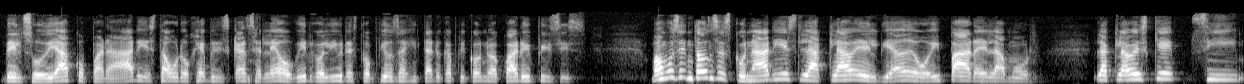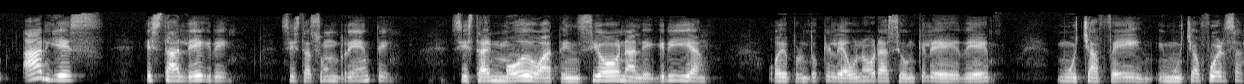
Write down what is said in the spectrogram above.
del zodiaco para Aries, Tauro, Géminis, Cáncer, Leo, Virgo, Libre, Escorpión, Sagitario, Capricornio, Acuario y Piscis. Vamos entonces con Aries, la clave del día de hoy para el amor. La clave es que si Aries está alegre, si está sonriente, si está en modo atención, alegría, o de pronto que lea una oración que le dé mucha fe y mucha fuerza,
